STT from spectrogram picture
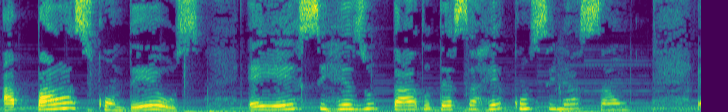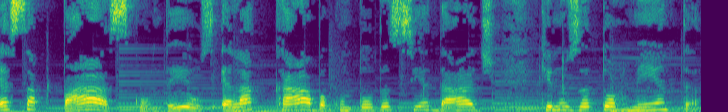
A paz com Deus é esse resultado dessa reconciliação. Essa paz com Deus, ela acaba com toda ansiedade que nos atormenta.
